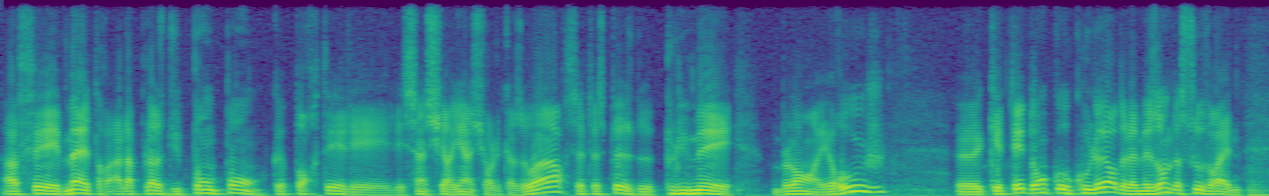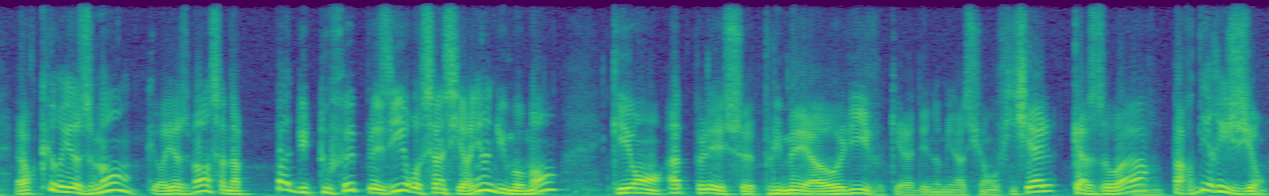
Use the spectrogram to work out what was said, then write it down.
a fait mettre à la place du pompon que portaient les, Saint-Cyriens sur le casoir cette espèce de plumet blanc et rouge. Euh, qui était donc aux couleurs de la maison de la souveraine. Alors curieusement, curieusement, ça n'a pas du tout fait plaisir aux Saint-Cyriens du moment, qui ont appelé ce plumet à olive, qui est la dénomination officielle, casoar, mmh. par dérision.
